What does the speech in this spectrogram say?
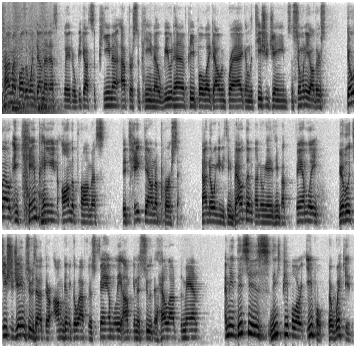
time my father went down that escalator, we got subpoena after subpoena. We would have people like Alvin Bragg and Letitia James and so many others go out and campaign on the promise to take down a person, not knowing anything about them, not knowing anything about the family. You have Letitia James who's out there, I'm going to go after his family, I'm going to sue the hell out of the man. I mean, this is, these people are evil, they're wicked.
